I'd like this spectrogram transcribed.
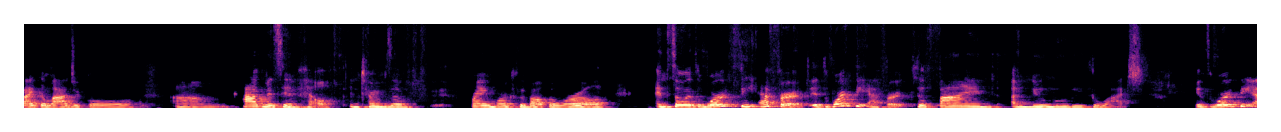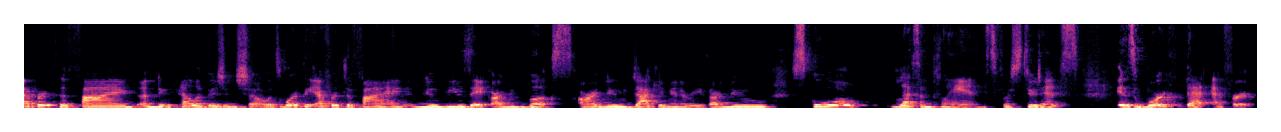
psychological, um, cognitive health in terms of frameworks about the world. And so it's worth the effort. It's worth the effort to find a new movie to watch. It's worth the effort to find a new television show. It's worth the effort to find new music, our new books, our new documentaries, our new school lesson plans for students. It's worth that effort.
